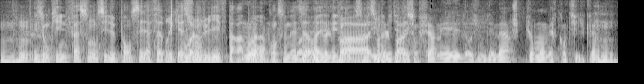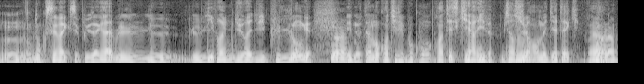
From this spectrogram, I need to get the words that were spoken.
Mhm. Ils ont qu'il y a une façon aussi de penser la fabrication du livre par rapport aux consommateurs Ils et, pas, ils veulent pas s'enfermer dans une démarche purement mercantile, clairement. Mhm. Mhm. Donc c'est vrai que c'est plus agréable. Le, livre a une durée de vie plus longue, et notamment quand il est beaucoup emprunté, ce qui arrive, bien sûr, en médiathèque. Voilà.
